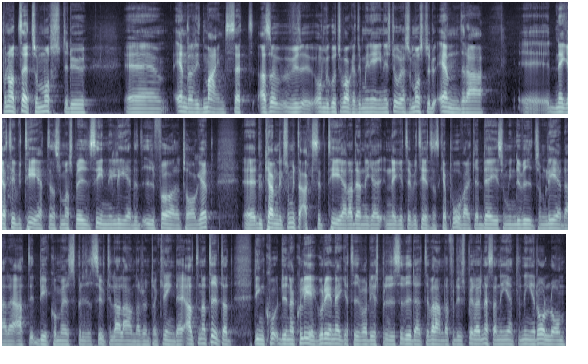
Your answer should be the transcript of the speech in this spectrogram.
på något sätt så måste du eh, ändra ditt mindset. Alltså om vi går tillbaka till min egen historia så måste du ändra eh, negativiteten som har spridits in i ledet i företaget. Eh, du kan liksom inte acceptera den negativiteten ska påverka dig som individ, som ledare, att det kommer spridas ut till alla andra runt omkring dig. Alternativt att din, dina kollegor är negativa och det sprider sig vidare till varandra. För det spelar nästan egentligen ingen roll om,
